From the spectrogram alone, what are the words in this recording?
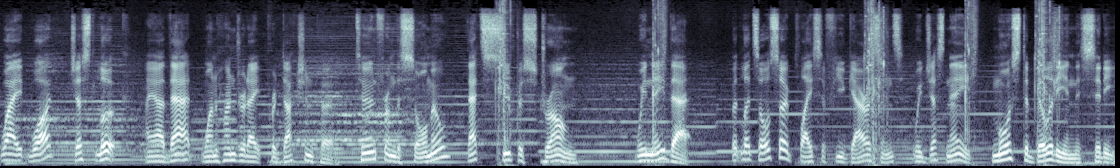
Wait, what? Just look. I add that 108 production per. Turn from the sawmill? That's super strong. We need that. But let's also place a few garrisons. We just need more stability in this city.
